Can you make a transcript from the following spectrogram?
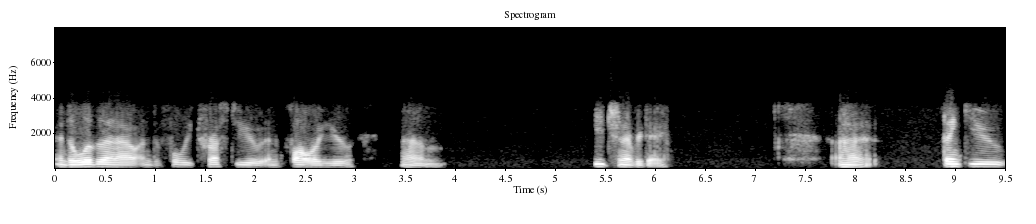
and to live that out and to fully trust you and follow you um, each and every day. Uh, thank you,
